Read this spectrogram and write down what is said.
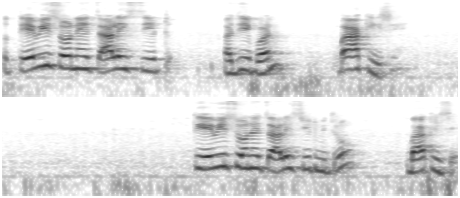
તો ત્રેવીસો ને ચાલીસ સીટ હજી પણ બાકી છે. ત્રેવીસો ને ચાલીસ સીટ મિત્રો બાકી છે.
